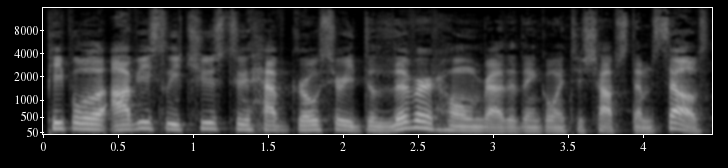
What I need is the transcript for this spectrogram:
people will obviously choose to have grocery delivered home rather than going to shops themselves.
